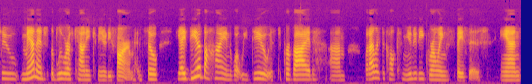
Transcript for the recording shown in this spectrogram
to manage the Blue Earth County Community Farm. And so the idea behind what we do is to provide um, what I like to call community growing spaces. And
